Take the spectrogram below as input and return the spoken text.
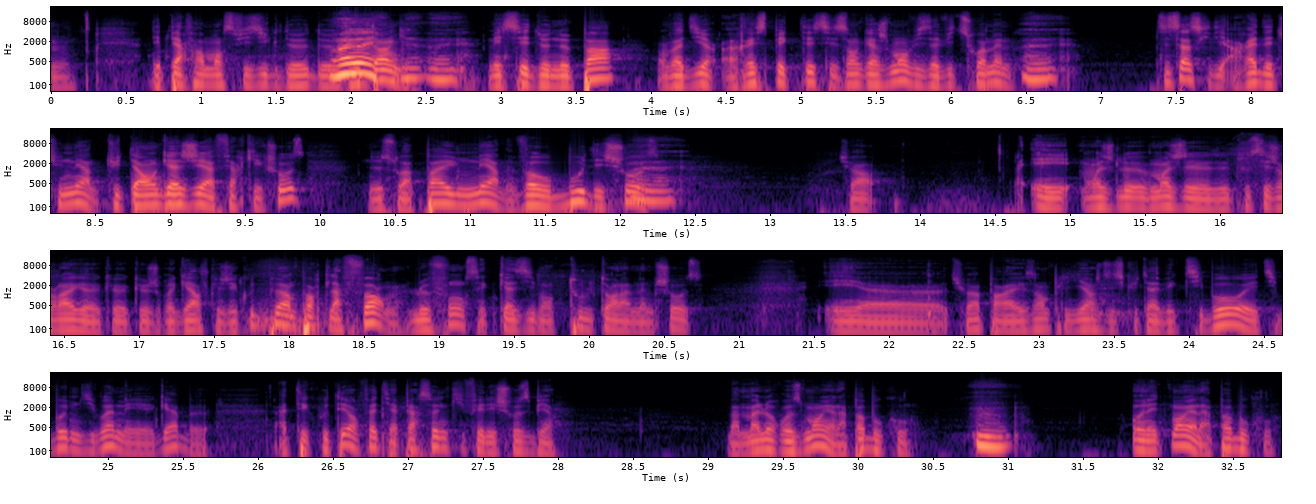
des performances physiques de, de, Ouais, de ouais, dingue, ouais, mais c'est de ne pas, on va dire, respecter ses engagements vis-à-vis de soi-même. C'est ça ce qu'il dit. Arrête d'être une merde. Tu t'es engagé à faire quelque chose, ne sois pas une merde. Va au bout des choses. Tu vois? Et moi, je le, moi je, tous ces gens-là que, que je regarde, que j'écoute, peu importe la forme, le fond, c'est quasiment tout le temps la même chose. Et euh, tu vois, par exemple, hier, je discutais avec Thibaut et Thibaut il me dit Ouais, mais Gab, à t'écouter, en fait, il n'y a personne qui fait les choses bien. Bah, malheureusement, il n'y en a pas beaucoup. Mm. Honnêtement, il n'y en a pas beaucoup.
